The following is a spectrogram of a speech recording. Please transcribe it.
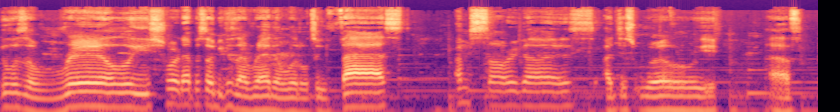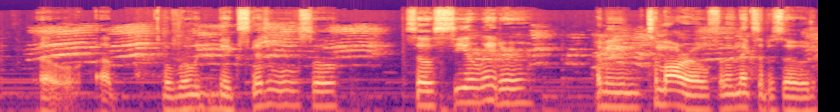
It was a really short episode because I read a little too fast. I'm sorry, guys. I just really have a, a, a really big schedule, so so see you later. I mean, tomorrow for the next episode.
